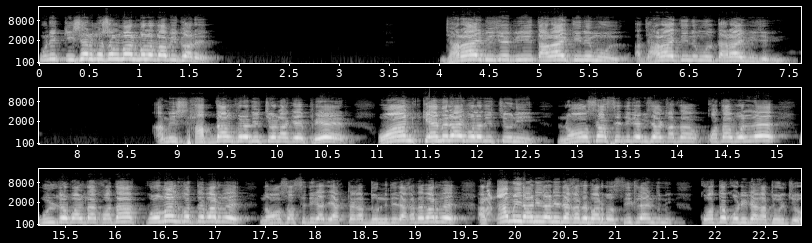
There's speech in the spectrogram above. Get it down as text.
উনি কিসের মুসলমান বলে দাবি করে? যারাই বিজেপি, তারাই তৃণমূল, আর যারাই তৃণমূল, তারাই বিজেপি। আমি সাবধান করে দিচ্ছি ওনাকে, ফের। ওয়ান ক্যামেরায় বলে দিচ্ছি উনি নওসাদ সিদ্দিকের বিষয়ে কথা কথা বললে উল্টো পাল্টা কথা প্রমাণ করতে পারবে। নওসাদ সিদ্দিক আজ এক টাকার দুর্নীতি দেখাতে পারবে, আর আমি রানি রানি দেখাতে পারব। সিক্স লাইন তুমি কত কোটি টাকা তুলছো।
